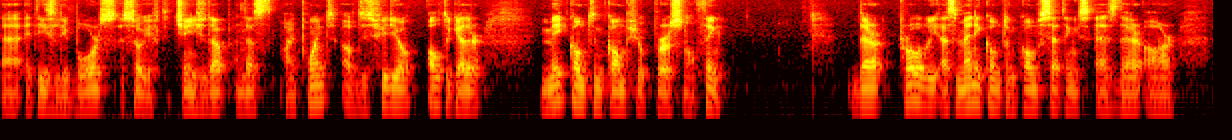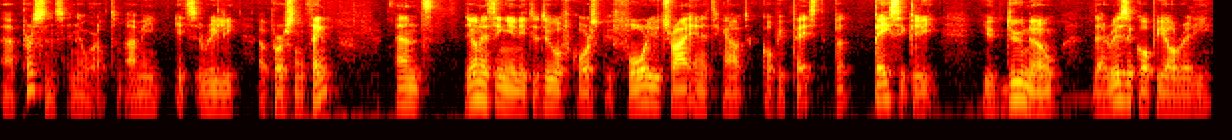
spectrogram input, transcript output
uh, it easily bores, so you have to change it up. And that's my point of this video altogether. Make Compton Conf your personal thing. There are probably as many Compton Conf settings as there are uh, persons in the world. I mean, it's really a personal thing. And the only thing you need to do, of course, before you try anything out, copy paste. But basically, you do know there is a copy already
